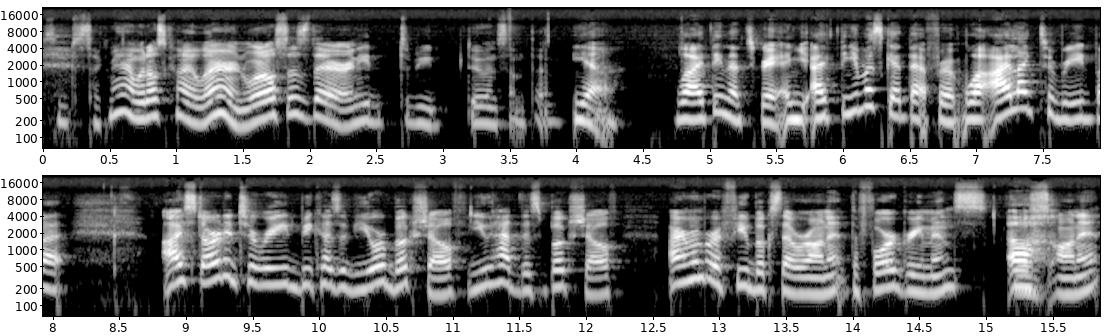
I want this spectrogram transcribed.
So I'm just like, man, what else can I learn? What else is there? I need to be doing something. yeah. Well, I think that's great. And you, I think you must get that from well, I like to read, but I started to read because of your bookshelf. You had this bookshelf. I remember a few books that were on it. The Four Agreements was on it.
